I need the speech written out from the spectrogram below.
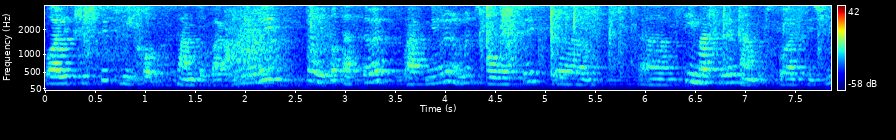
კოალიციისთვის ვიყოთ სანდო პარტნიორი და ვიყოთ ასევე პარტნიორი, რომელიც ყოველთვის სიმართლეს ამბობს კოალიციაში,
